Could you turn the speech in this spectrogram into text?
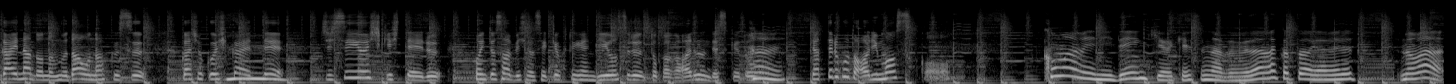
買いなどの無駄をなくす外食を控えて自炊を意識しているポイントサービスを積極的に利用するとかがあるんですけど、はい。やってることありますか？こまめに電気を消すなど無駄なことをやめるのは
